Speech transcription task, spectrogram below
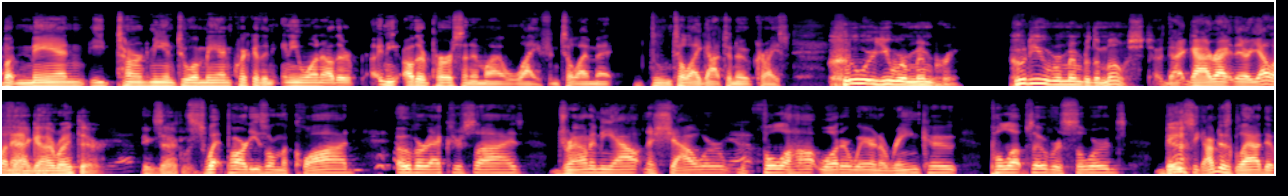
But man, he turned me into a man quicker than anyone other any other person in my life until I met until I got to know Christ. Who are you remembering? Who do you remember the most? Uh, that guy right there yelling at That guy me. right there. Exactly. Sweat parties on the quad, over exercise, drowning me out in a shower full of hot water, wearing a raincoat, pull ups over swords. Yeah. Basic. I'm just glad that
